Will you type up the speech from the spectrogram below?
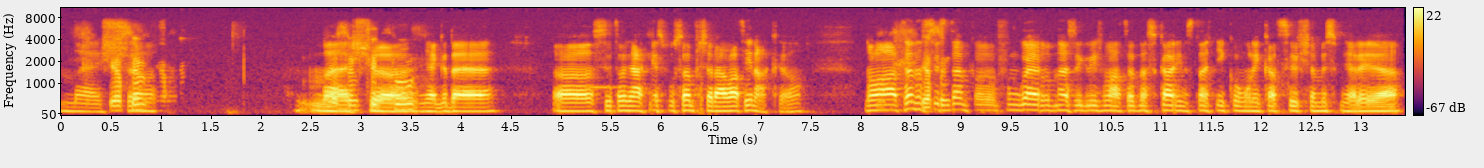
než, já jsem, než já jsem někde uh, si to nějakým způsobem předávat jinak. Jo? No a ten Já systém jsem... funguje dodnes, i když máte dneska instantní komunikaci všemi směry a,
